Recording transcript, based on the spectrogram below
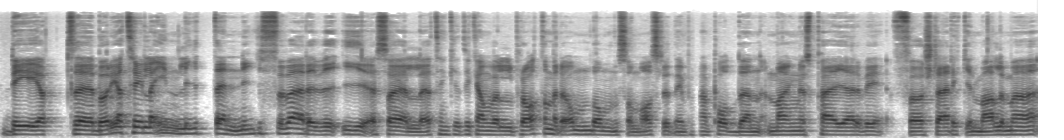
Det eh, börjar trilla in lite nyförvärv i SHL. Jag tänker att vi kan väl prata med om dem som avslutning på den här podden. Magnus Pääjärvi förstärker Malmö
